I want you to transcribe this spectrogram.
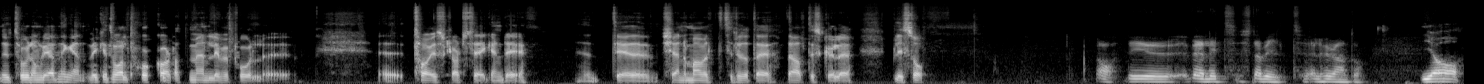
Nu tog de ledningen, vilket var lite chockartat, men Liverpool eh, eh, tar ju såklart segern. Det, det kände man väl till slut att det, det alltid skulle bli så. Ja, det är ju väldigt stabilt, eller hur Anton? Ja,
